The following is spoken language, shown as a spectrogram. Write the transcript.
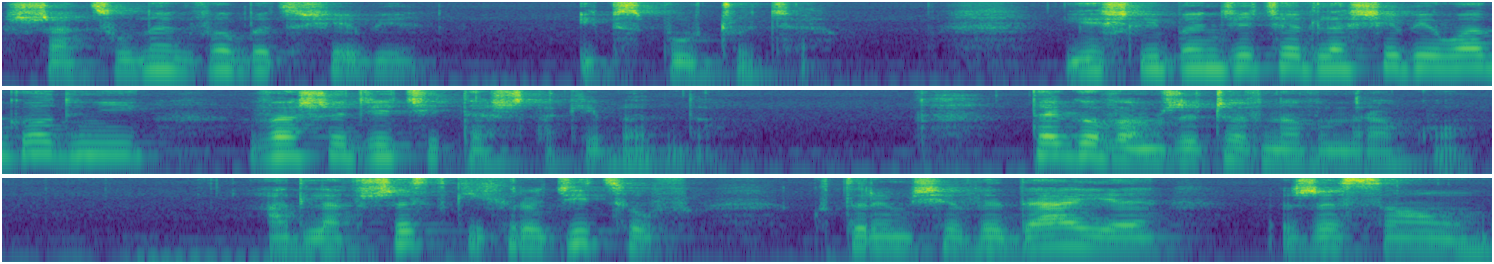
szacunek wobec siebie i współczucie. Jeśli będziecie dla siebie łagodni, wasze dzieci też takie będą. Tego Wam życzę w nowym roku. A dla wszystkich rodziców, którym się wydaje, że są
